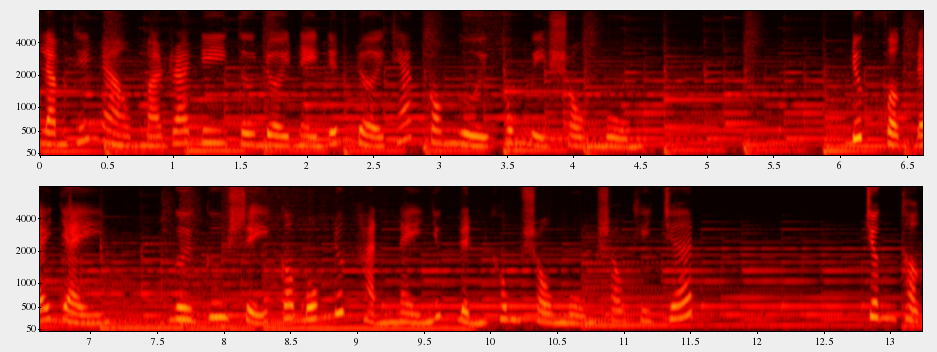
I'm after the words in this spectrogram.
làm thế nào mà ra đi từ đời này đến đời khác con người không bị sầu muộn. Đức Phật đã dạy, người cư sĩ có bốn đức hạnh này nhất định không sầu muộn sau khi chết. Chân thật,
